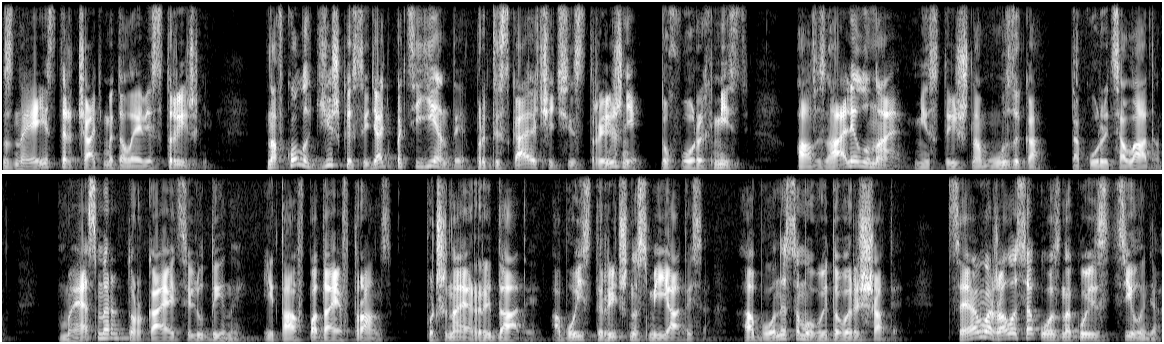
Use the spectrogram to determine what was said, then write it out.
З неї стирчать металеві стрижні. Навколо діжки сидять пацієнти, притискаючи ці стрижні до хворих місць. А в залі лунає містична музика та куриця ладан. Месмер торкається людини, і та впадає в транс, починає ридати або істерично сміятися, або несамовито верещати. Це вважалося ознакою зцілення.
